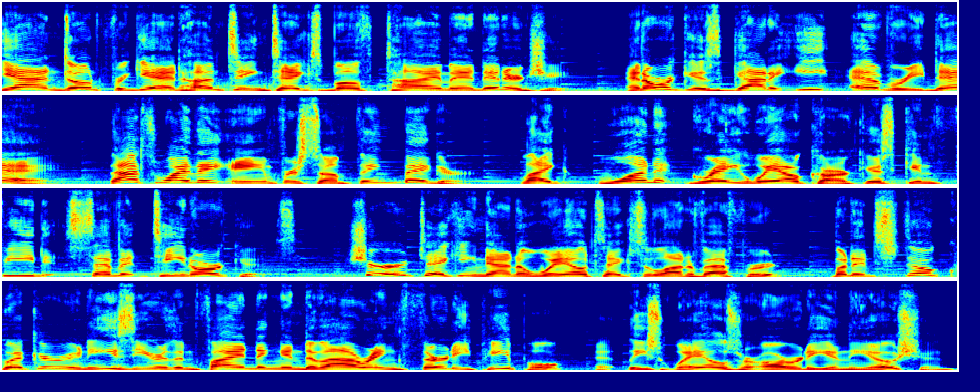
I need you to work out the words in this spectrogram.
Yeah, and don't forget, hunting takes both time and energy. and orcas gotta eat every day. That's why they aim for something bigger. Like one gray whale carcass can feed 17 orcas. Sure, taking down a whale takes a lot of effort, but it's still quicker and easier than finding and devouring 30 people. At least whales are already in the ocean.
